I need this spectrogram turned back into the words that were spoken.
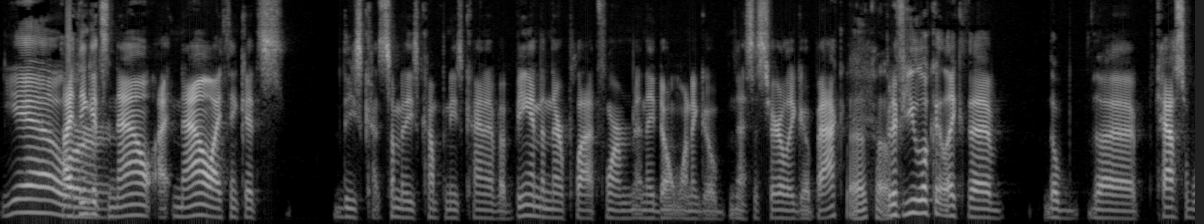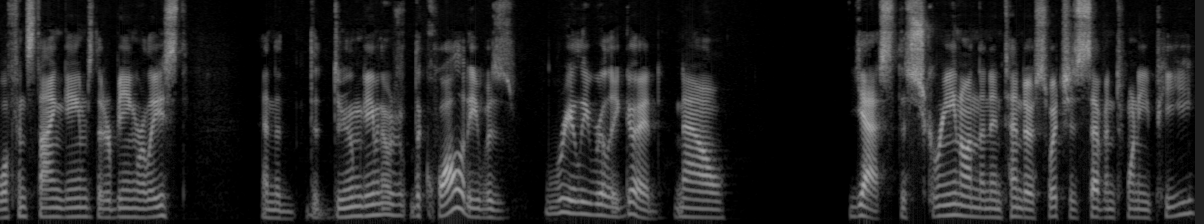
Yeah, I think it's now. I, now I think it's these some of these companies kind of abandon their platform and they don't want to go necessarily go back. Okay. But if you look at like the the the Castle Wolfenstein games that are being released and the the Doom game, was, the quality was really really good. Now, yes, the screen on the Nintendo Switch is 720p,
